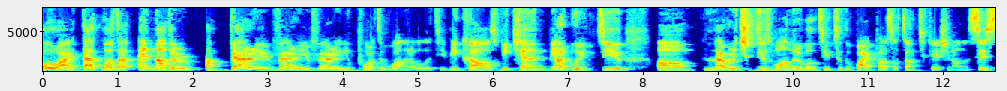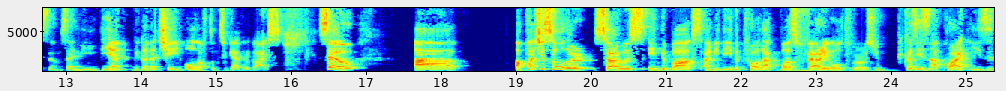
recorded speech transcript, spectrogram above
all right, that was a, another um, very, very, very important vulnerability because we can, we are going to um, leverage this vulnerability to the bypass authentication on the systems. And in the end, we're going to chain all of them together, guys. So, uh, Apache Solar service in the box, I mean, in the product was very old version because it's not quite easy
